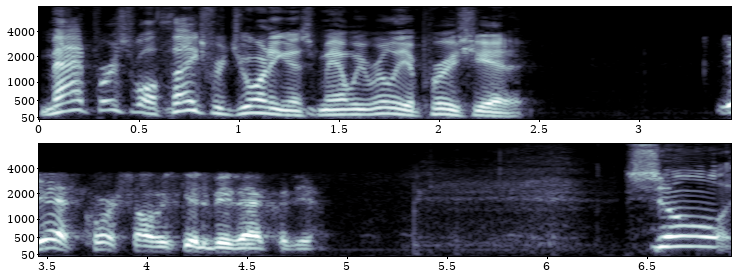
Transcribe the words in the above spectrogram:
Matt, first of all, thanks for joining us, man. We really appreciate it. Yeah, of course. Always good to be back with you. So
